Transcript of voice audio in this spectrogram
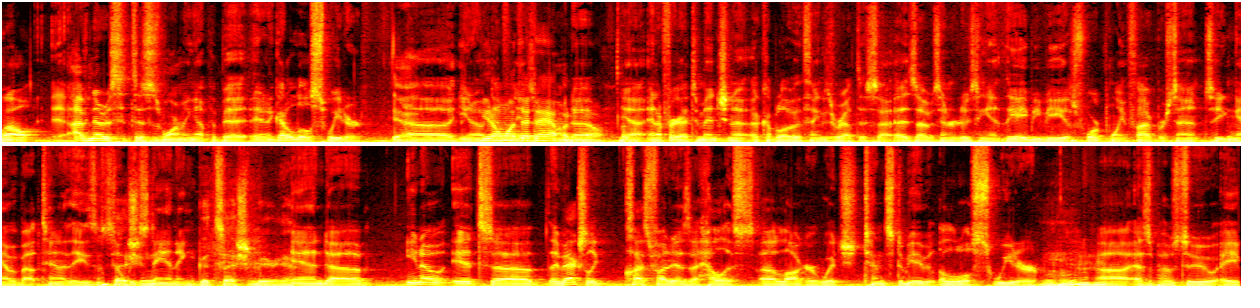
Well, I've noticed that this is warming up a bit, and it got a little sweeter. Yeah. Uh, you know, You don't want definitely that to it warmed happen, up. no, no. Yeah, and I forgot to mention a, a couple other things about this uh, as I was introducing it. The ABV is 4.5 percent, so you can have about 10 of these and still be standing. Good session beer, yeah. And uh, you know, it's uh, they've actually classified it as a Helles uh, lager, which tends to be a little sweeter Uh, as opposed to a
